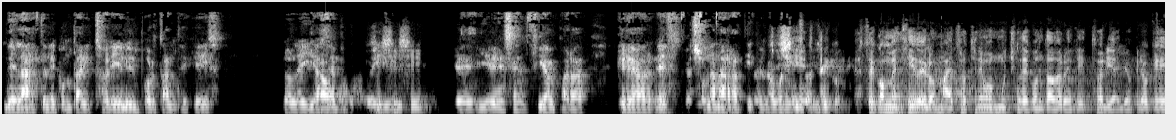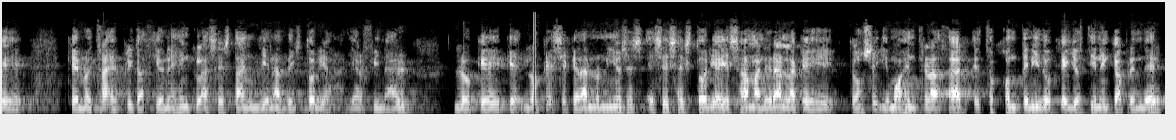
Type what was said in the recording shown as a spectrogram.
del arte de contar historia y lo importante que es. Lo leí hace oh, poco sí, y, sí, sí. y es esencial para crear es, una narrativa, una buena sí, historia. Estoy, estoy, convencido y los maestros tenemos mucho de contadores de historia. Yo creo que, que nuestras explicaciones en clase están llenas de historia y al final lo que, que, lo que se queda en los niños es, es, esa historia y esa manera en la que conseguimos entrelazar estos contenidos que ellos tienen que aprender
